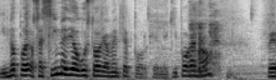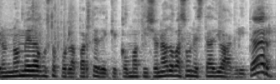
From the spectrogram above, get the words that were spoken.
Y no puedo, o sea, sí me dio gusto obviamente porque el equipo ganó, pero no me da gusto por la parte de que como aficionado vas a un estadio a gritar,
